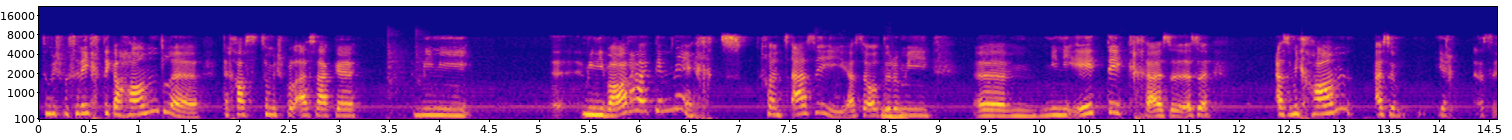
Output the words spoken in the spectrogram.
zum Beispiel das richtige Handeln. Dann kannst du zum Beispiel auch sagen, meine, äh, meine Wahrheit im Nichts. Könnte es auch sein. Also, oder mhm. meine, äh, meine Ethik. Also, also, also man kann, also, ich, also,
